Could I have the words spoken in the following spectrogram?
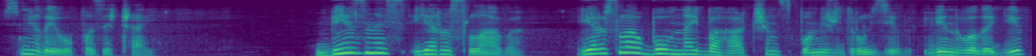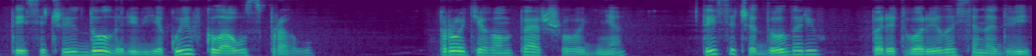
сміливо позичай. Бізнес Ярослава. Ярослав був найбагатшим з поміж друзів. Він володів тисячею доларів, яку й вклав у справу. Протягом першого дня тисяча доларів перетворилася на дві.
